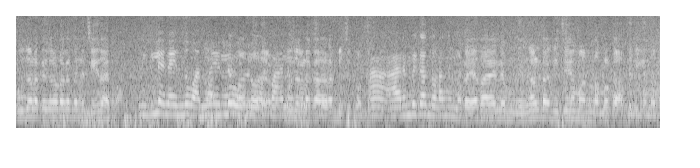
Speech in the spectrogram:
പൂജകളൊക്കെ തന്നെ ചെയ്തായിരുന്നോ? ഇല്ല ഞാൻ ഇന്ന് വന്നതല്ലേ ഉള്ളൂ. ആരംഭിക്കാൻ തുടങ്ങുന്നു. ഏതായാലും നിങ്ങളുടെ വിജയമാണ് നമ്മൾ കാത്തിരിക്കുന്നത്.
